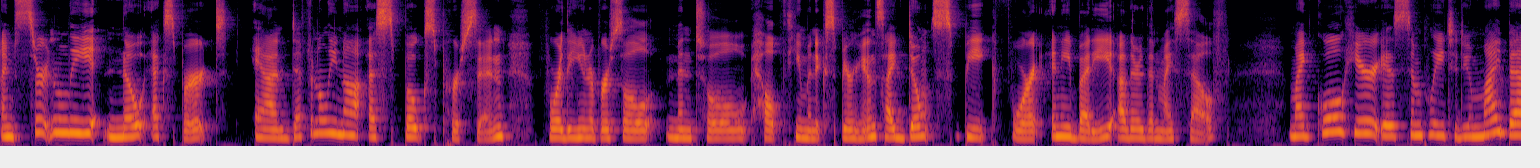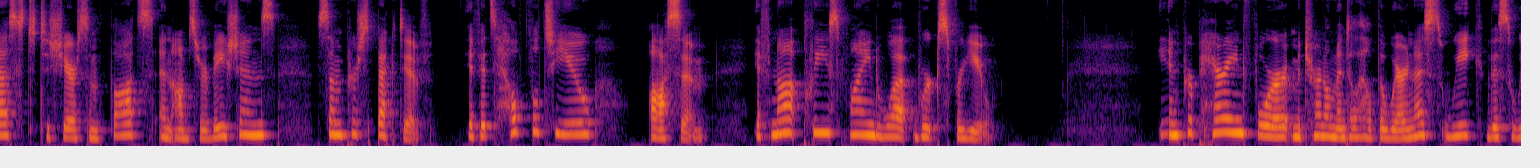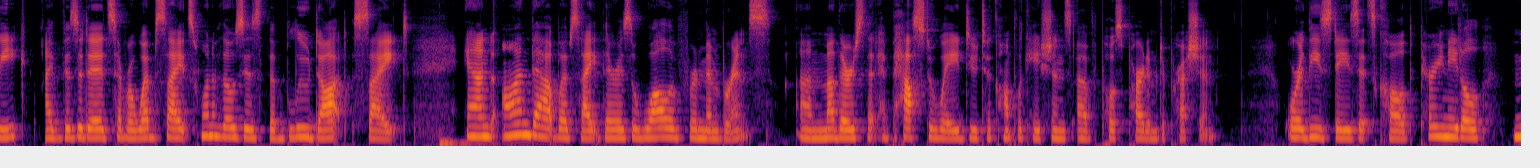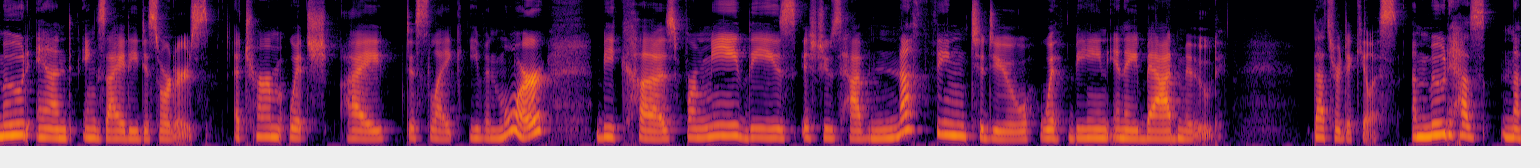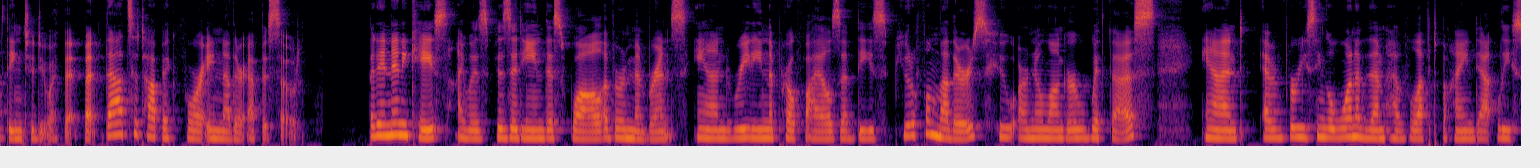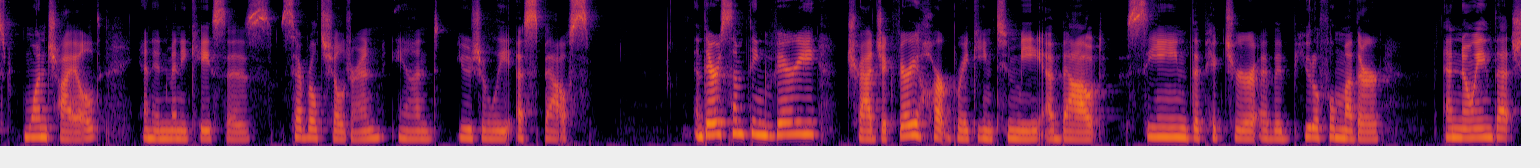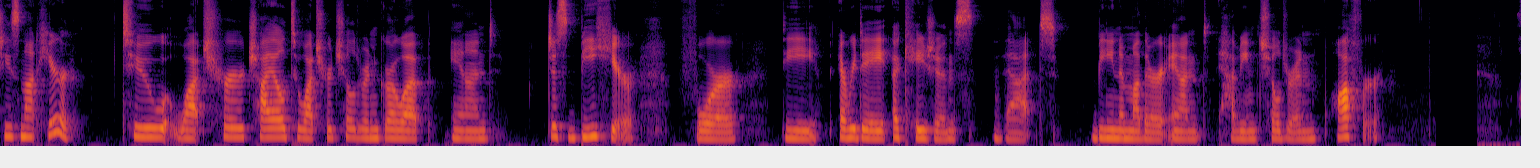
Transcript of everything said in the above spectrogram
I'm certainly no expert and definitely not a spokesperson for the universal mental health human experience. I don't speak for anybody other than myself. My goal here is simply to do my best to share some thoughts and observations, some perspective. If it's helpful to you, awesome. If not, please find what works for you. In preparing for Maternal Mental Health Awareness Week this week, I visited several websites. One of those is the Blue Dot site. And on that website, there is a wall of remembrance, um, mothers that have passed away due to complications of postpartum depression. Or these days, it's called perinatal mood and anxiety disorders, a term which I dislike even more because for me, these issues have nothing to do with being in a bad mood. That's ridiculous. A mood has nothing to do with it, but that's a topic for another episode. But in any case, I was visiting this wall of remembrance and reading the profiles of these beautiful mothers who are no longer with us, and every single one of them have left behind at least one child, and in many cases, several children, and usually a spouse. And there is something very tragic, very heartbreaking to me about seeing the picture of a beautiful mother and knowing that she's not here to watch her child, to watch her children grow up and just be here for the everyday occasions that being a mother and having children offer.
